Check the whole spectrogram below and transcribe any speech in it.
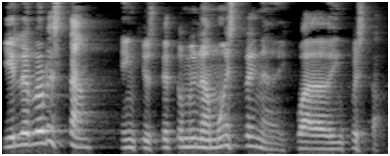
Y el error está en que usted tome una muestra inadecuada de encuestado.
